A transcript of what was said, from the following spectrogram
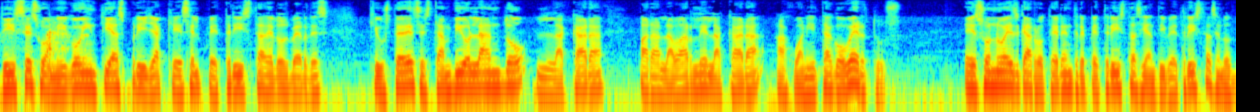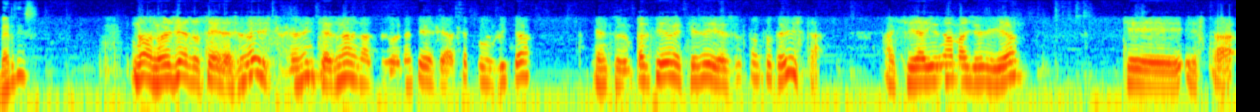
Dice su amigo Inti Asprilla, que es el petrista de los verdes, que ustedes están violando la cara para lavarle la cara a Juanita Gobertus. ¿Eso no es garrotera entre petristas y antipetristas en los verdes? No, no es garrotera, es una discusión interna naturalmente que se hace pública dentro de un partido que tiene diversos puntos de vista. Aquí hay una mayoría que está,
